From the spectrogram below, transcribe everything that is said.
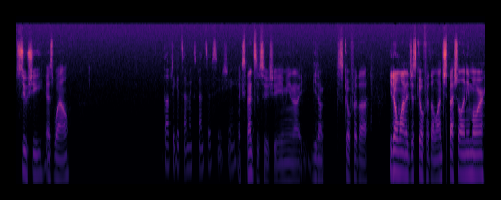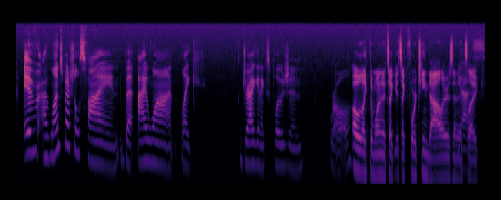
sushi as well. Love to get some expensive sushi. Expensive sushi. I mean, like, you don't just go for the. You don't want to just go for the lunch special anymore. If, a lunch special's fine, but I want like Dragon Explosion roll. Oh, like the one that's like it's like fourteen dollars and it's like Yes.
